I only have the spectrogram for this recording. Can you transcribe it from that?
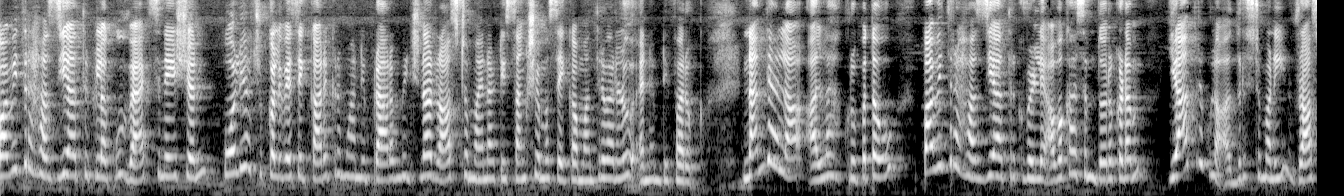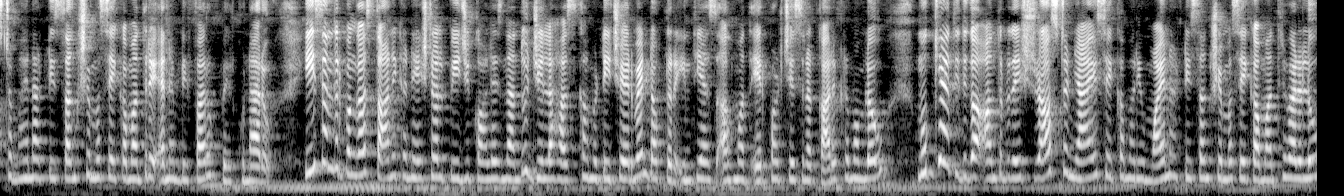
పవిత్ర హజ్ యాత్రికులకు వ్యాక్సినేషన్ పోలియో చుక్కలు వేసే కార్యక్రమాన్ని ప్రారంభించిన రాష్ట్ర మైనార్టీ సంక్షేమ శాఖ మంత్రివర్యులు ఎన్ఎండి ఫరూక్. నంద్యాల అల్లాహ్ కృపతో పవిత్ర హజ్ యాత్రకు వెళ్ళే అవకాశం దొరకడం యాత్రికుల అదృష్టమని రాష్ట్ర మైనార్టీ సంక్షేమ శాఖ మంత్రి ఎన్ఎండి ఫరూక్ పేర్కొన్నారు. ఈ సందర్భంగా స్థానిక నేషనల్ పీజీ కాలేజ్ నందు జిల్లా Haj committee chairman doctor Imtiaz Ahmed ఏర్పాటు చేసిన కార్యక్రమంలో ముఖ్య అతిథిగా ఆంధ్రప్రదేశ్ రాష్ట్ర న్యాయశాఖ మరియు మైనార్టీ సంక్షేమ శాఖ మంత్రివర్యులు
